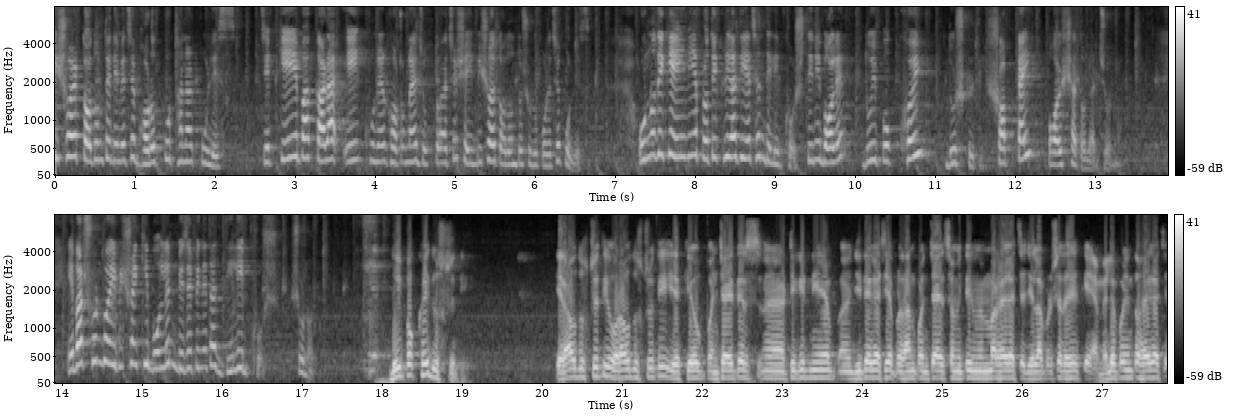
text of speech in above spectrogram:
বিষয়ের তদন্তে নেমেছে ভরতপুর থানার পুলিশ। যে কে বা কারা এই খুনের ঘটনায় যুক্ত আছে সেই বিষয়ে তদন্ত শুরু করেছে পুলিশ। অন্যদিকে এই নিয়ে প্রতিক্রিয়া দিয়েছেন দিলীপ ঘোষ। তিনি বলেন, দুই পক্ষই দুষ্কৃতী, সবটাই পয়সা তোলার জন্য। এবার শুনব এই বিষয়ে কি বললেন বিজেপি নেতা দিলীপ ঘোষ। শুনুন। দুই পক্ষই দুষ্কৃতী। এরাও দুষ্কৃতী, ওরাও দুষ্কৃতী। কেউ পঞ্চায়েতের টিকিট নিয়ে জিতে গেছে, প্রধান পঞ্চায়েত সমিতির মেম্বার হয়ে গেছে, জেলা পরিষদ হয়ে গেছে, এমএলএ পর্যন্ত হয়ে গেছে।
